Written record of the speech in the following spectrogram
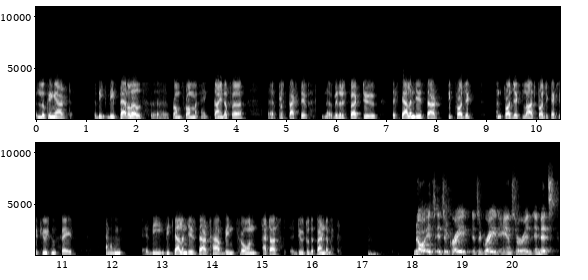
looking at the the parallels uh, from from a kind of a, a perspective uh, with respect to the challenges that the project and project large project execution face, and the the challenges that have been thrown at us due to the pandemic. No, it's it's a great it's a great answer, and and it's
